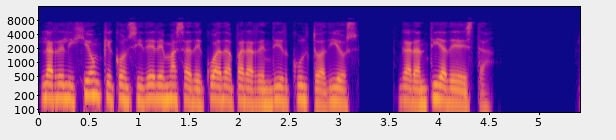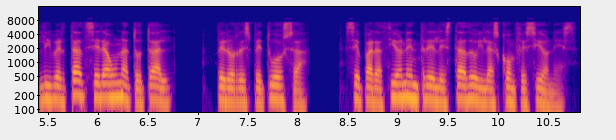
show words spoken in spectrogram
la religión que considere más adecuada para rendir culto a Dios, garantía de esta libertad será una total, pero respetuosa, separación entre el Estado y las confesiones.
